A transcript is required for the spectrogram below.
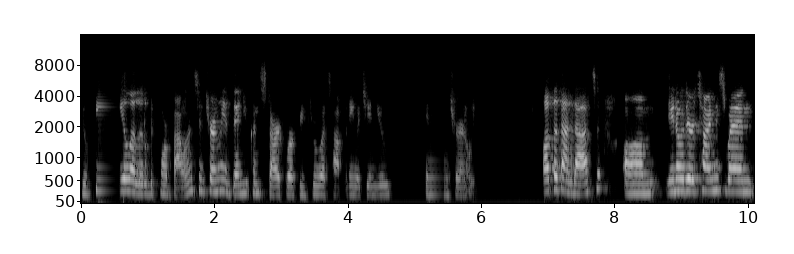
You feel a little bit more balance internally, and then you can start working through what's happening within you internally other than that, um, you know, there are times when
